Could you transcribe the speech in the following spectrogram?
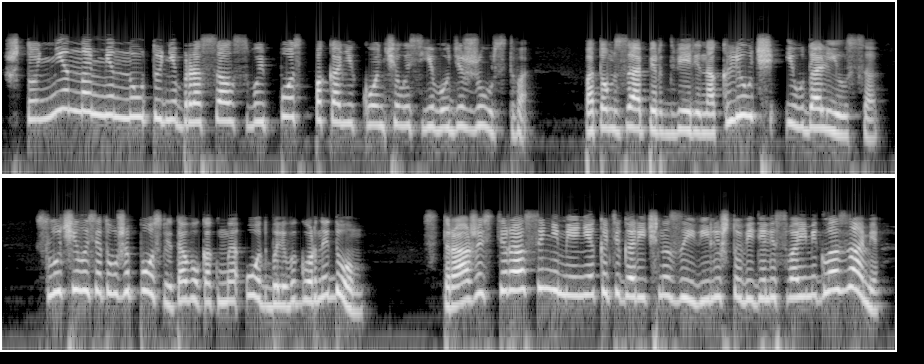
что ни на минуту не бросал свой пост, пока не кончилось его дежурство. Потом запер двери на ключ и удалился. Случилось это уже после того, как мы отбыли в игорный дом. Стражи с террасы не менее категорично заявили, что видели своими глазами —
